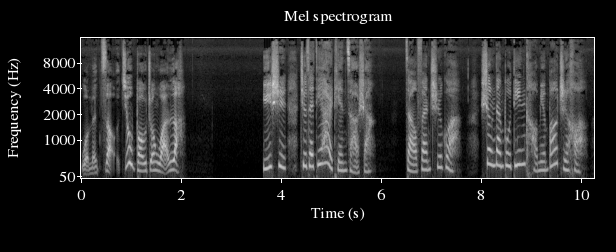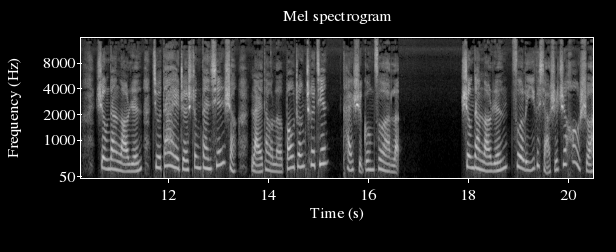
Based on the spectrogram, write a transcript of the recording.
我们早就包装完了。”于是就在第二天早上，早饭吃过，圣诞布丁、烤面包之后。圣诞老人就带着圣诞先生来到了包装车间，开始工作了。圣诞老人做了一个小时之后说：“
